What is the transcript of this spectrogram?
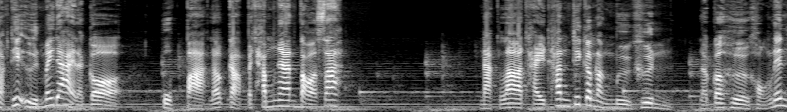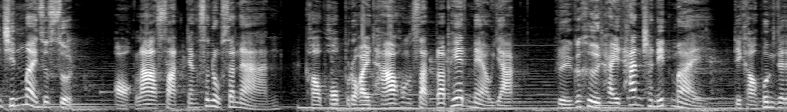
จากที่อื่นไม่ได้ล้วก็ ปุบปากแล้วกลับไปทำงานต่อซะ นักล่าไททันที่กำลังมือขึ้น แล้วก็เห่อของเล่นชิ้นใหม่สุดๆ ออกล่าสัตว์อย่างสนุกสนาน เขาพบรอยเท้าของสัตว์ประเภทแมวยักษ์ หรือก็คือไททันชนิดใหม่ ที่เขาเพิ่งจะ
